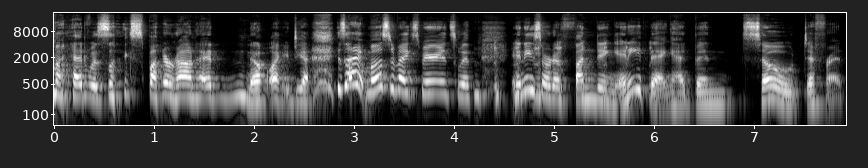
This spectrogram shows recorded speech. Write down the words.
my head was like spun around. I had no idea because I most of my experience with any sort of funding anything had been so different,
